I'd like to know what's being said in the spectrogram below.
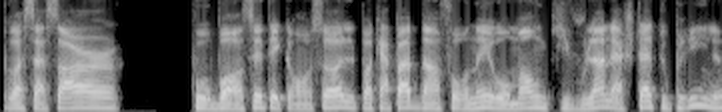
processeur pour bâtir tes consoles, pas capable d'en fournir au monde qui voulait en acheter à tout prix. là.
